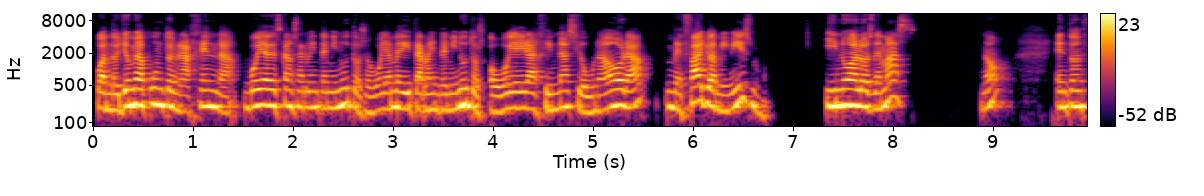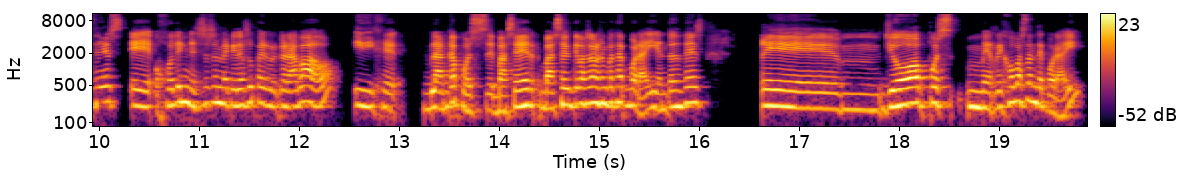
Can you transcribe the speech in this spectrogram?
cuando yo me apunto en la agenda voy a descansar 20 minutos o voy a meditar 20 minutos o voy a ir al gimnasio una hora, me fallo a mí mismo y no a los demás, ¿no? Entonces, eh, jolín, eso se me quedó súper grabado y dije, Blanca, pues va a ser, va a ser que vas a empezar por ahí. Entonces, em, yo pues me rijo bastante por ahí.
